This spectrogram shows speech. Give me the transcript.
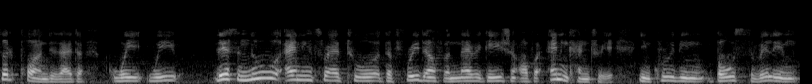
third point is that we, we there's no any threat to the freedom of navigation of any country, including both civilian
